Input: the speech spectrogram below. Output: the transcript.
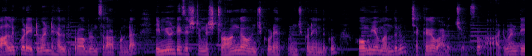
వాళ్ళకి కూడా ఎటువంటి హెల్త్ ప్రాబ్లమ్స్ రాకుండా ఇమ్యూనిటీ సిస్టమ్ని స్ట్రాంగ్గా ఉంచుకోవడే ఉంచుకునేందుకు హోమియో మందులు చక్కగా వాడచ్చు. సో అటువంటి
